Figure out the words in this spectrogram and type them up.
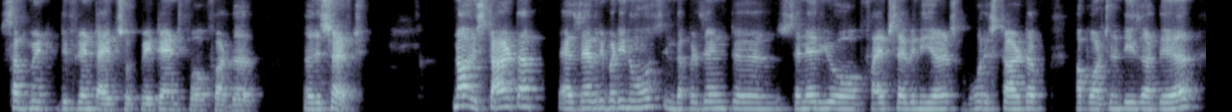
submit different types of patents for further research. Now, startup, as everybody knows, in the present uh, scenario of five, seven years, more startup opportunities are there.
